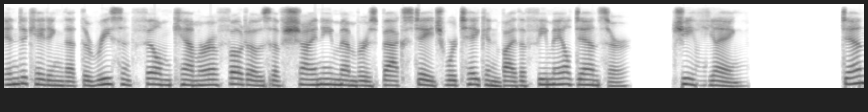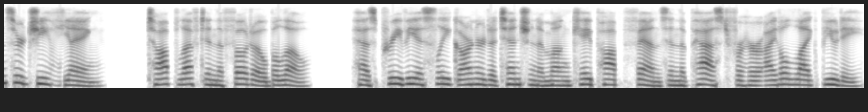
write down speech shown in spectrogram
indicating that the recent film camera photos of SHINee members backstage were taken by the female dancer, Ji Hyang. Dancer Ji Hyang, top left in the photo below, has previously garnered attention among K-pop fans in the past for her idol-like beauty.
